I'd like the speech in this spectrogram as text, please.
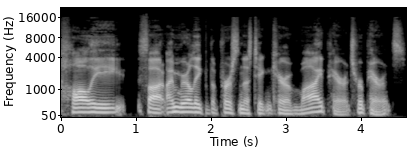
Holly thought, I'm really the person that's taking care of my parents, her parents.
